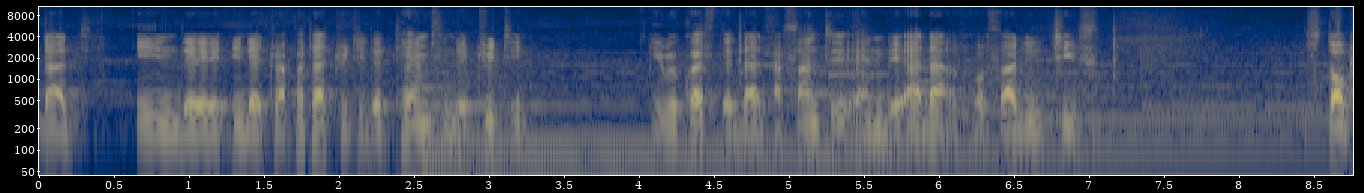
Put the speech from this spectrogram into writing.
that in the in the tripartite treaty the terms in the treaty he requested that asante and the other of course chiefs stop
